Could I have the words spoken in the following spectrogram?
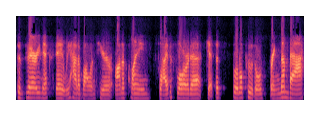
the very next day we had a volunteer on a plane fly to florida get the little poodles bring them back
